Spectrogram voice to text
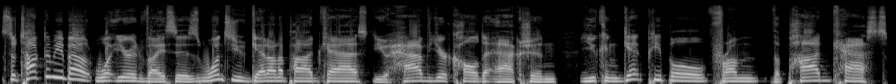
So, talk to me about what your advice is. Once you get on a podcast, you have your call to action, you can get people from the podcast's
